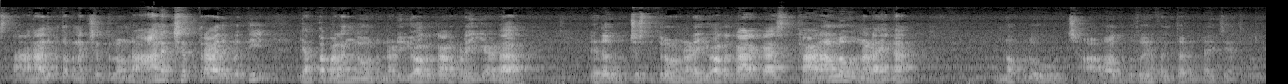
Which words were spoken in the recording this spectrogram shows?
స్థానాధిపతి ఒక నక్షత్రంలో ఉన్న ఆ నక్షత్రాధిపతి ఎంత బలంగా ఉంటున్నాడు? యోగకారకుడు అయ్యాడా? లేదా ఉచ్చస్థితిలో ఉన్నాడా? యోగకారక స్థానాల్లో ఉన్నాడు ఆయన? ఉన్నప్పుడు చాలా అద్భుతమైన ఫలితాలు ఉంటాయి జాతకుడికి.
